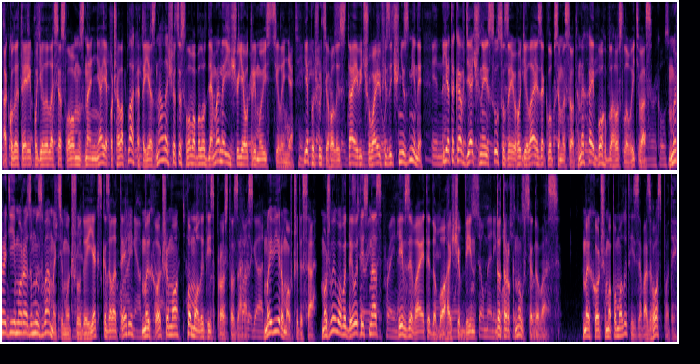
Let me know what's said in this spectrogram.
А коли Тері поділилася словом знання, я почала плакати. Я знала, що це слово було для мене і що я отримую зцілення. Я пишу цього листа і відчуваю фізичні зміни. Я така вдячна Ісусу за його діла і за клуб 700. Нехай Бог благословить вас. Ми радіємо разом із вами цьому чуду. І як сказала Тері, ми хочемо помолитись просто зараз. Ми віримо в чудеса. Можливо, ви дивитесь нас і взиваєте до Бога, щоб він доторкнувся до вас. Ми хочемо помолитись за вас, Господи.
